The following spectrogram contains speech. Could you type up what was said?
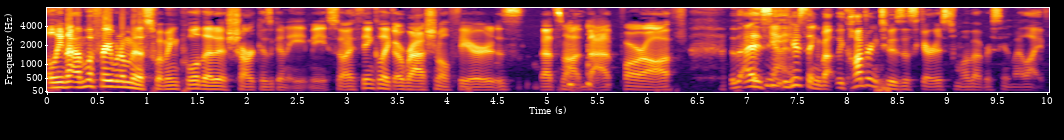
Alina, I'm afraid when I'm in a swimming pool that a shark is going to eat me. So I think like irrational fears, that's not that far off. I see. Yeah. Here's the thing about The Conjuring 2 is the scariest film I've ever seen in my life.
